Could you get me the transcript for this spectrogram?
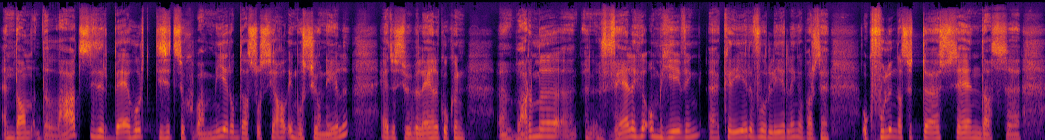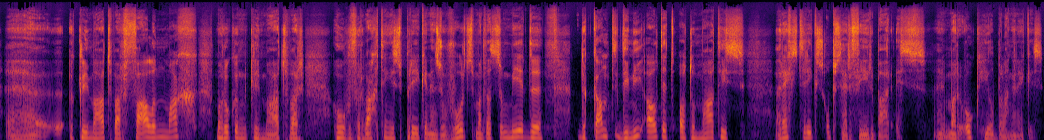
En dan de laatste die erbij hoort, die zit toch wat meer op dat sociaal-emotionele. Dus we willen eigenlijk ook een, een warme, een, veilige omgeving uh, creëren voor leerlingen, waar ze ook voelen dat ze thuis zijn, dat ze uh, een klimaat waar falen mag, maar ook een klimaat waar hoge verwachtingen spreken enzovoorts. Maar dat is meer de, de kant die niet altijd automatisch rechtstreeks observeerbaar is, hè, maar ook heel belangrijk is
